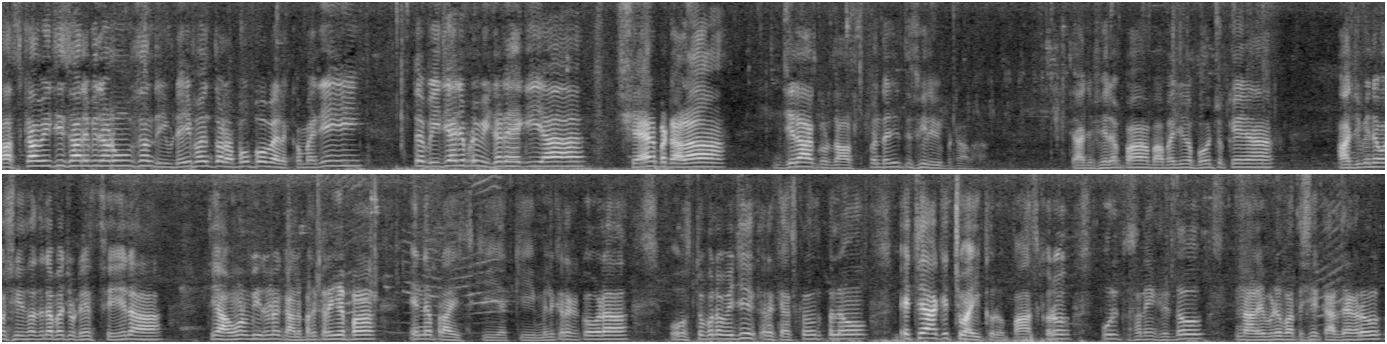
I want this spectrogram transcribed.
ਸਤਿ ਸ਼੍ਰੀ ਅਕਾਲ ਵੀਰ ਜੀ ਸਾਰੇ ਵੀਰਾਂ ਨੂੰ, ਸੰਦੀਪ ਡੇਈ ਫਨ ਤੁਹਾਡਾ ਬਹੁਤ ਬਹੁਤ ਵੈਲਕਮ ਹੈ ਜੀ। ਤੇ ਵੀਰ ਜੀ ਅੱਜ ਆਪਣੀ ਵਿਜਟ ਹੈਗੀ ਆ ਸ਼ਹਿਰ ਬਟਾਲਾ, ਜ਼ਿਲ੍ਹਾ ਗੁਰਦਾਸਪੁਰ ਦਾ ਜੀ, ਤਹਿਸੀਲ ਵੀ ਬਟਾਲਾ। ਤੇ ਅੱਜ ਫਿਰ ਆਪਾਂ ਬਾਬਾ ਜੀ ਕੋਲ ਪਹੁੰਚ ਚੁੱਕੇ ਆ ਅੱਜ ਵੀ ਨੇ ਉਹ 6-7 ਦਿਨ ਆਪਾਂ ਝੋਟੇ ਸੇਲ ਆ। ਤੇ ਆਓ ਹੁਣ ਵੀਰਾਂ ਨਾਲ ਗੱਲਬਾਤ ਕਰੀਏ ਆਪਾਂ, ਇਹਨਾਂ ਪ੍ਰਾਈਸ ਕੀ ਹੈ ਕੀ ਮਿਲਕ ਰਿਕਾਰਡ ਆ। ਉਸ ਤੋਂ ਪਹਿਲਾਂ ਵੀਰ ਜੀ ਰਿਕਵੈਸਟ ਕਰੋ ਪਹਿਲਾਂ, ਇੱਥੇ ਆ ਕੇ ਚੁਆਈ ਕਰੋ ਪਾਸ ਕਰੋ, ਪੂਰੀ ਤਸੱਲੀ ਖਰੀਦੋ। ਨਾਲੇ ਵੀਡੀਓ ਬਾਤ ਸ਼ੇਅਰ ਕਰ ਕਰੋ।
